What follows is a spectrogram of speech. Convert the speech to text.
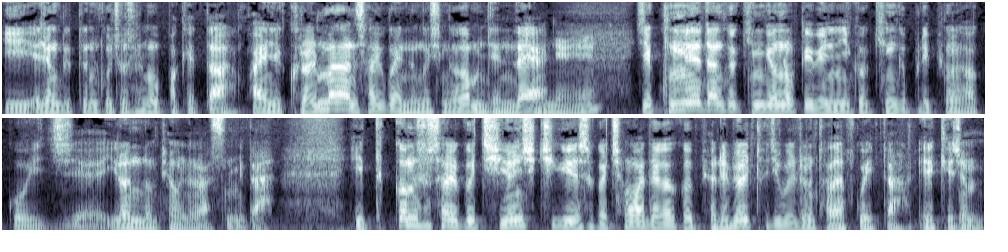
이 예정됐던 그 조사를 못 받겠다. 과연 이제 그럴 만한 사유가 있는 것인가가 문제인데 네. 이제 국민의당 그 김경록 대변인이 그 긴급 브리핑을 갖고 이제 이런 논평을 내놨습니다. 이 특검 수사를 그 지연시키기 위해서 그 청와대가 그 별의별 트집을 좀 다잡고 있다. 이렇게 좀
